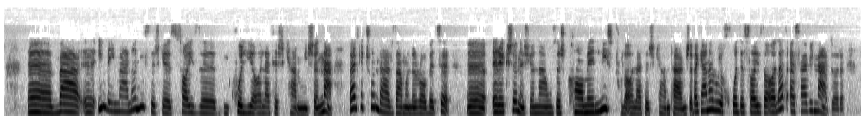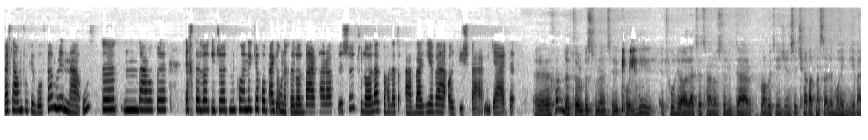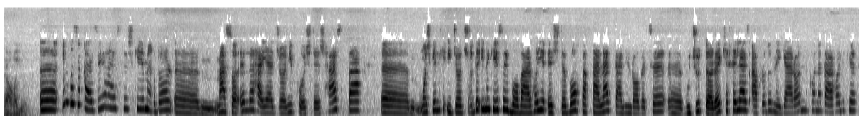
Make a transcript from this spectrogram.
و این به این معنا نیستش که سایز کلی آلتش کم میشه. نه. بلکه چون در زمان رابطه erection ش یا نعوظش کامل نیست طول آلتش کمتر میشه. وگرنه روی خود سایز آلت اثری نداره. بلکه همونطور که گفتم روی نعوظ در واقع اختلال ایجاد می‌کنه که خب اگه اون اختلال برطرف بشه طول حالت به حالت اولیه و عادیش برمیگرده. خانم دکتر به صورت کلی طول حالت تناسلی در رابطه جنسی چقدر مسئله مهمیه برای آقایون؟ این بازی قضیه هستش که یه مقدار مسائل هیجانی پشتش هست و مشکلی که ایجاد شده اینه که یه سری باورهای اشتباه و غلط در این رابطه وجود داره که خیلی از افراد رو نگران می‌کنه در حالی که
